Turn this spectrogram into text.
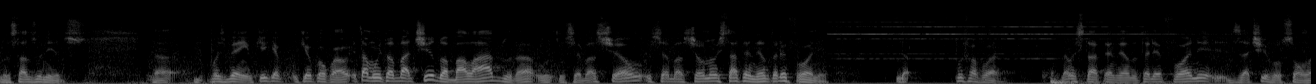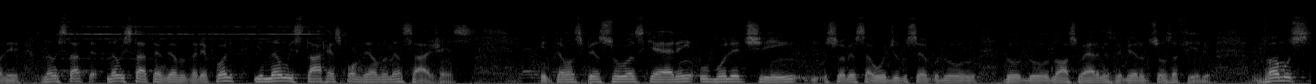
nos Estados Unidos. Né? Pois bem, o que, que, o que ocorre? Ele está muito abatido, abalado, né? o, o Sebastião. O Sebastião não está atendendo o telefone. Não, por favor. Não está atendendo o telefone, desativa o som ali. Não está, não está atendendo o telefone e não está respondendo mensagens. Então as pessoas querem o boletim sobre a saúde do, do, do, do nosso Hermes Ribeiro de Souza Filho. Vamos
